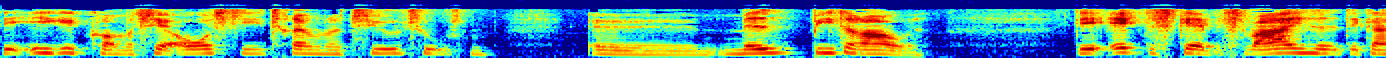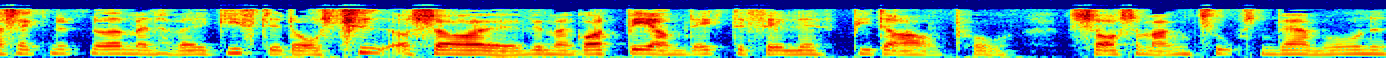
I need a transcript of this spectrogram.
det ikke kommer til at overstige 320.000 øh, med bidraget det er ægteskabets varighed. Det kan altså ikke nytte noget, at man har været gift et års tid, og så øh, vil man godt bede om et ægtefælde bidrag på så og så mange tusind hver måned.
